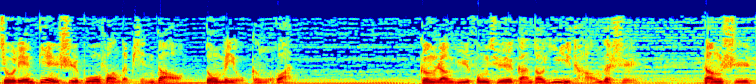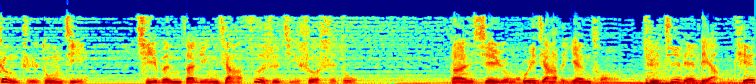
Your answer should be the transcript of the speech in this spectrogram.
就连电视播放的频道都没有更换。更让于风雪感到异常的是，当时正值冬季，气温在零下四十几摄氏度，但谢永辉家的烟囱却接连两天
